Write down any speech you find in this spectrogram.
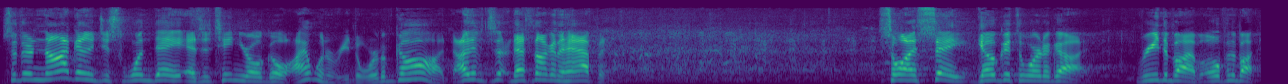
So they're not going to just one day, as a 10 year old, go, I want to read the Word of God. I, that's not going to happen. so I say, go get the Word of God. Read the Bible, open the Bible,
